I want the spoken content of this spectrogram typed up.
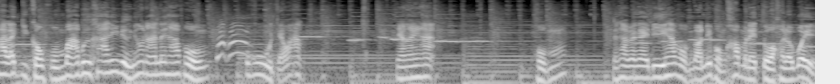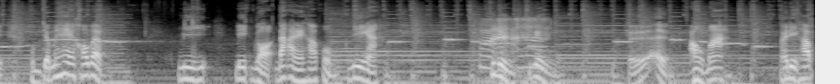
ภารกิจของผมมาเพื่อฆ่าที่หนึ่งเท่านั้นนะครับผมโอ้โหแต่ว่ายังไงฮะผมจะทำยังไงดีครับผมตอนที่ผมเข้ามาในตัวเขาแล้วเว้ยผมจะไม่ให้เขาแบบมีมีเกราะได้นะครับ ผมนี่ไงที่หนึ่งที่หนึ่งเออเอามามาดีครับ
